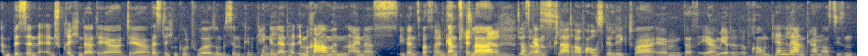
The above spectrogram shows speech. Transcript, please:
ein bisschen entsprechender der, der westlichen Kultur so ein bisschen ken- kennengelernt, halt im Rahmen eines Events, was halt Eines ganz klar, was ganz klar darauf ausgelegt war, ähm, dass er mehrere Frauen kennenlernen kann aus diesem,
